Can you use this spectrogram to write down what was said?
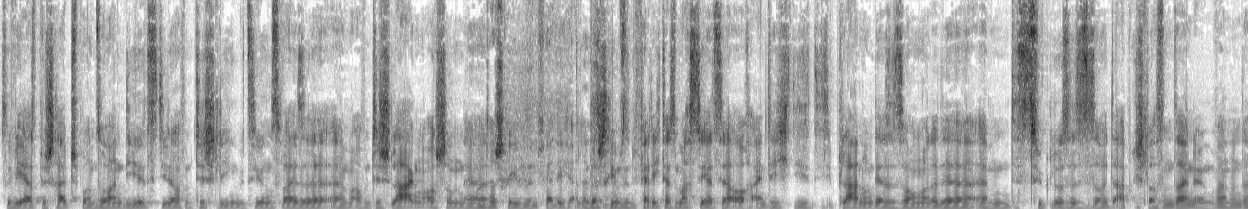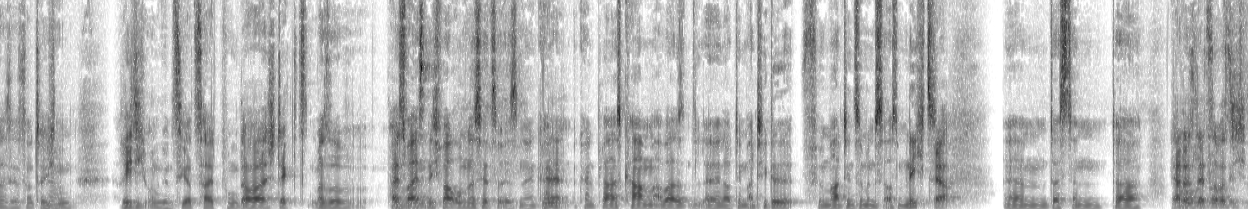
so wie er es beschreibt, Sponsorendeals, die da auf dem Tisch liegen, beziehungsweise ähm, auf dem Tisch lagen auch schon. Der, unterschrieben sind fertig, alles. Unterschrieben ja. sind fertig, das machst du jetzt ja auch eigentlich, die, die Planung der Saison oder der, ähm, des Zykluses sollte abgeschlossen sein irgendwann und das ist jetzt natürlich ja. ein richtig ungünstiger Zeitpunkt, aber steckt, also weiß man weiß nicht, warum das jetzt so ist, ne? Kein, ja. kein Plan. Es kam aber äh, laut dem Artikel für Martin zumindest aus dem Nichts. Ja ähm, dass dann da ja das letzte was ich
